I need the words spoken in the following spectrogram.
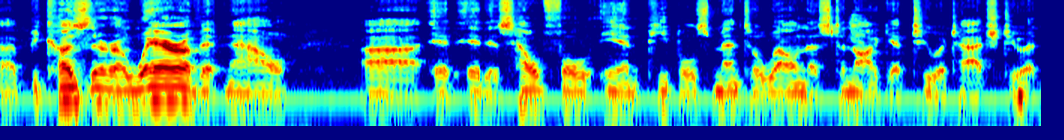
uh, because they're aware of it now. Uh, it, it is helpful in people's mental wellness to not get too attached to it.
